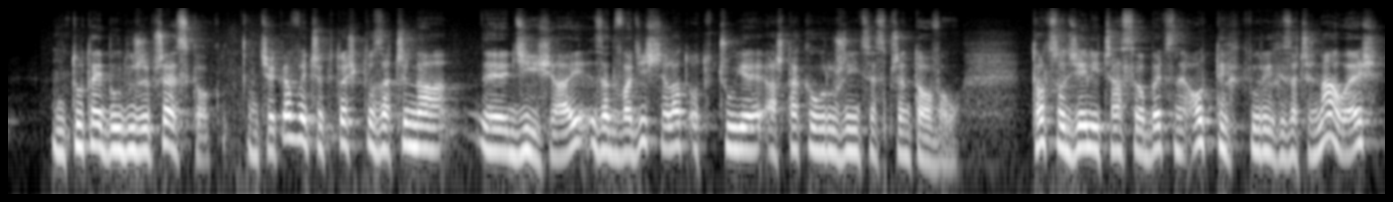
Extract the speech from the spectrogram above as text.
Tutaj był duży przeskok. Ciekawe, czy ktoś, kto zaczyna y, dzisiaj, za 20 lat odczuje aż taką różnicę sprzętową. To, co dzieli czasy obecne od tych, których zaczynałeś,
